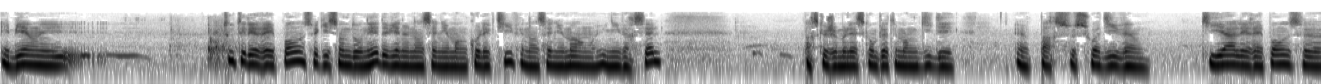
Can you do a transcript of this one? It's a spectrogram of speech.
eh bien, toutes les réponses qui sont données deviennent un enseignement collectif, un enseignement universel, parce que je me laisse complètement guider euh, par ce soi divin qui a les réponses euh,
